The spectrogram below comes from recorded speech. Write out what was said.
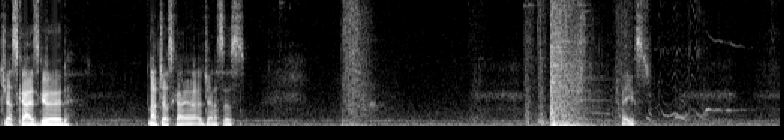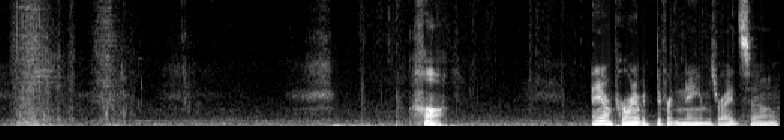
Jeskai good. Not Jeskai, uh, Genesis. Face. Huh. Any are permanent with different names, right? So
